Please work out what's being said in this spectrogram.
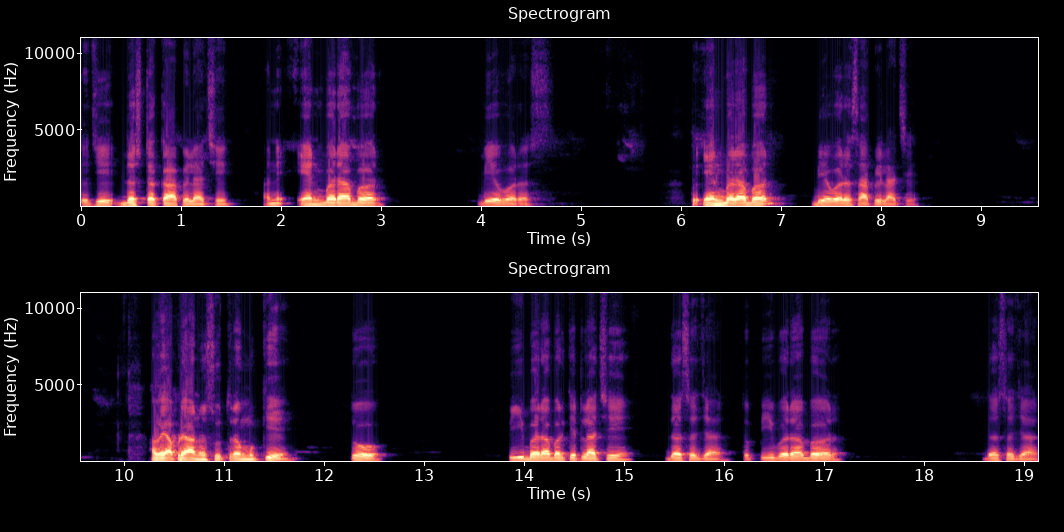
તો જે દસ ટકા આપેલા છે અને એન બરાબર બે વર્ષ તો એન બરાબર બે વર્ષ આપેલા છે. હવે આપણે આનું સૂત્ર મૂકીએ તો પી બરાબર કેટલા છે? દસ હજાર. તો પી બરાબર દસ હજાર.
